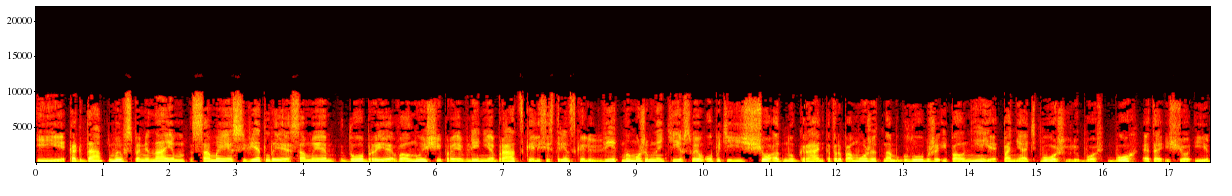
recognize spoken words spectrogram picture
И когда мы вспоминаем самые светлые, самые добрые, волнующие проявления братской или сестринской любви, мы можем найти в своем опыте еще одну грань, которая поможет нам глубже и полнее понять Божью любовь. Бог – это еще и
